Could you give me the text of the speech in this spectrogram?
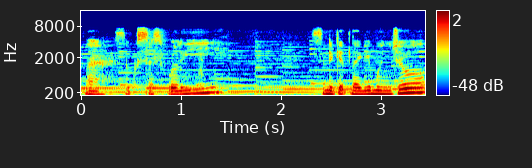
Nah, successfully sedikit lagi muncul.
